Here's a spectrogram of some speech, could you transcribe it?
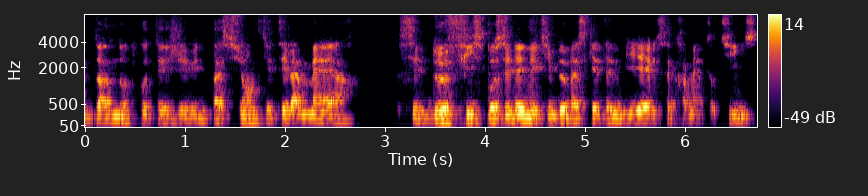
d'un autre côté, j'ai eu une patiente qui était la mère. Ses deux fils possédaient une équipe de basket NBA, les Sacramento Kings.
